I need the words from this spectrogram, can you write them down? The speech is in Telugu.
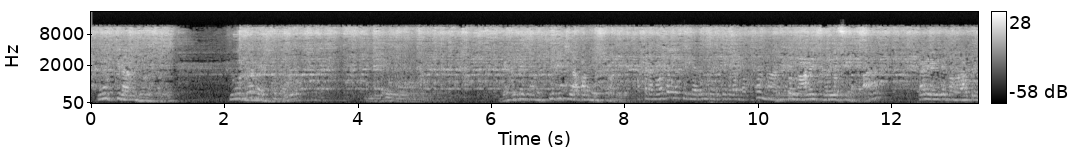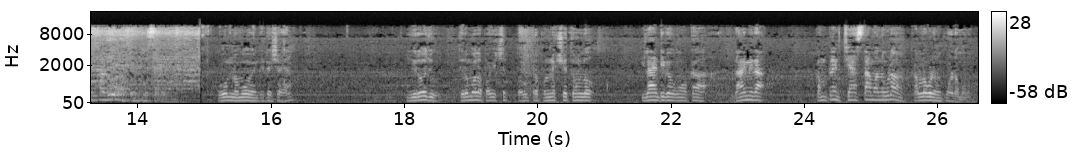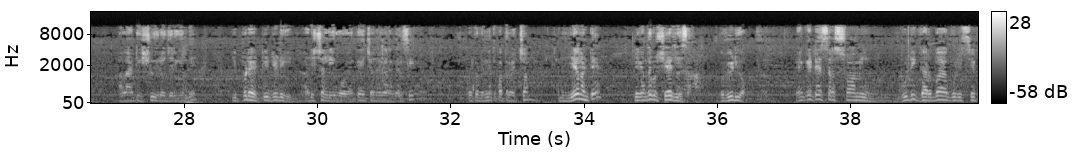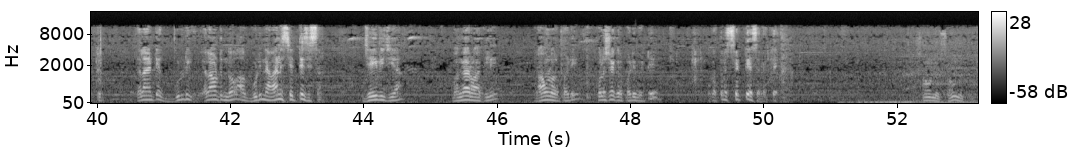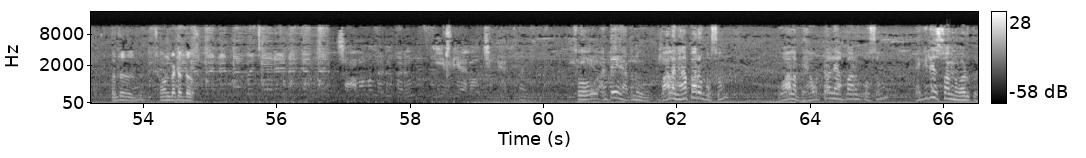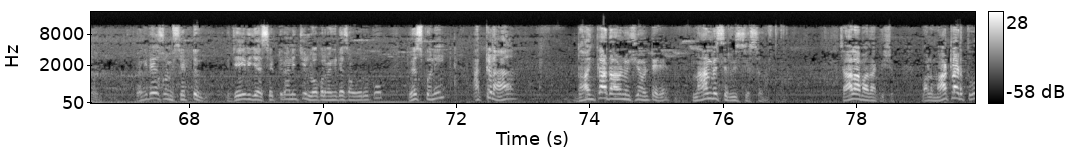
పూర్తి నాన్న చూడండి ప్యూర్గా నేర్చుకుంటారు వెంకటేశ్వర చూపించి వ్యాపారం చేస్తున్నాడు అక్కడ హోటల్లోకి వెళ్ళి అడుగు పెడితే కూడా మొత్తం నాన్ మొత్తం నాన్ వెజ్ స్మెల్ వస్తుంది కదా. కానీ వెంకటేశ్వర ఆర్డర్ ఇస్తాడు సెట్ చేస్తాడు ఓం నమో వెంకటేశాయ. ఈరోజు తిరుమల పవిత్ర పవిత్ర పుణ్యక్షేత్రంలో ఇలాంటివి ఒక దాని మీద కంప్లైంట్ చేస్తామని కూడా కళ్ళలో కూడా అనుకోవడం మనం. అలాంటి ఇష్యూ ఈరోజు జరిగింది. ఇప్పుడే TTD additional EO Venkaiah Chowdary గారిని కలిసి ఒక విన్నతి పత్రం ఇచ్చాం. అది ఏమంటే మీకు అంతా కూడా షేర్ చేశాం. ఒక వీడియో. వెంకటేశ్వర స్వామి గుడి గర్భ గుడి సెట్. ఎలా అంటే గుడి ఎలా ఉంటుందో ఆ గుడిని అలానే సెట్ వేసేస్తారు జై విజయ బంగారం ఆకిలి రాములవారు పడి కులశేఖర్ పడి పెట్టి ఒక అతను సెట్ వేశారు అంటే సౌండ్ పెట్టద్దు. సో అంటే అతను వాళ్ళ వ్యాపారం కోసం వాళ్ళ హోటల్ వ్యాపారం కోసం వెంకటేశ్వర స్వామిని వాడుకున్నాడు. వెంకటేశ్వర స్వామి సెట్ జై విజయ సెట్ కానించి లోపల వెంకటేశ్వర ఊరుకు వేసుకొని అక్కడ ఇంకా దారుణ విషయం అంటే నాన్ వెజ్ సర్వీస్ చేస్తున్నారు చాలా బాధాక విషయం వాళ్ళు మాట్లాడుతూ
